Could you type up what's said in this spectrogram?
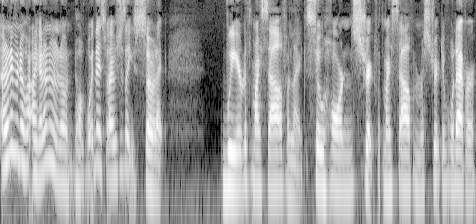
I don't even know how, like I don't even know how to talk about this, but I was just like so like weird with myself and like so hard and strict with myself and restrictive, whatever.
